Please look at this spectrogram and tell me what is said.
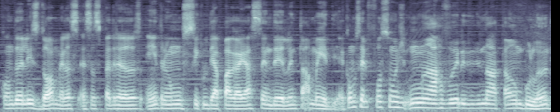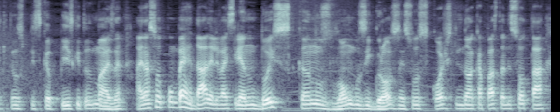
quando eles dormem, elas, essas pedras elas entram em um ciclo de apagar e acender lentamente. É como se ele fosse um, uma árvore de Natal ambulante, que tem uns pisca-pisca e tudo mais, né? Aí na sua puberdade ele vai criando dois canos longos e grossos em suas costas que lhe dão a capacidade de soltar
